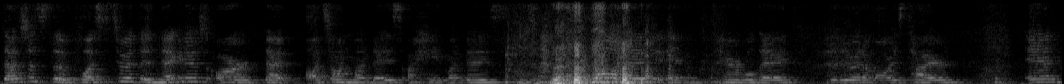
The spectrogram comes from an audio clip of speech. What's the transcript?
that's just the pluses to it. The negatives are that it's on Mondays. I hate Mondays. it's and terrible day to do it. I'm always tired. And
